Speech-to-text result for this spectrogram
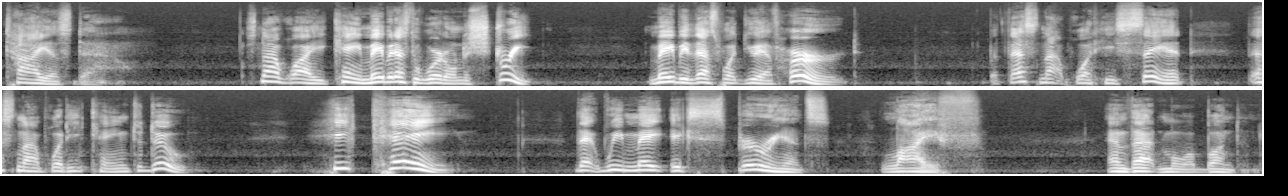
tie us down. It's not why he came. Maybe that's the word on the street. Maybe that's what you have heard. But that's not what he said. That's not what he came to do. He came that we may experience life and that more abundantly.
